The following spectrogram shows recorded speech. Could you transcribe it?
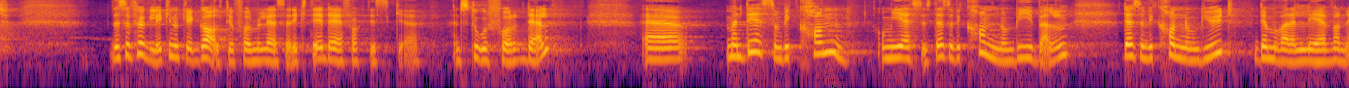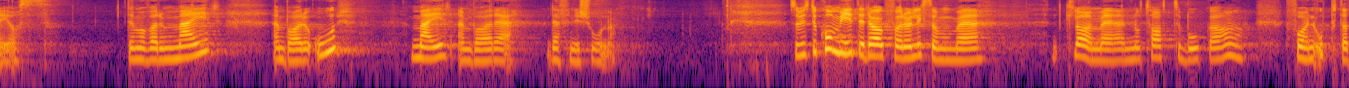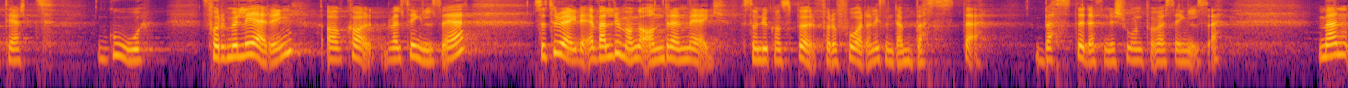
Det er selvfølgelig ikke noe galt i å formulere seg riktig, det er faktisk eh, en stor fordel. Eh, men det som vi kan om Jesus, det som vi kan om Bibelen, det som vi kan om Gud, det må være levende i oss. Det må være mer enn bare ord, mer enn bare definisjoner. Så hvis du kom hit i dag for å liksom eh, klar med notat til boka, få en oppdatert, god formulering av hva velsignelse er, så tror jeg det er veldig mange andre enn meg som du kan spørre for å få den, liksom, den beste, beste definisjonen på velsignelse. Men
